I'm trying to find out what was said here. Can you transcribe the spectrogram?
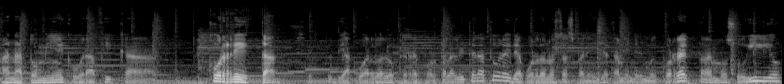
anatomía ecográfica correcta, de acuerdo a lo que reporta la literatura y de acuerdo a nuestra experiencia también es muy correcta, vemos su hilio,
